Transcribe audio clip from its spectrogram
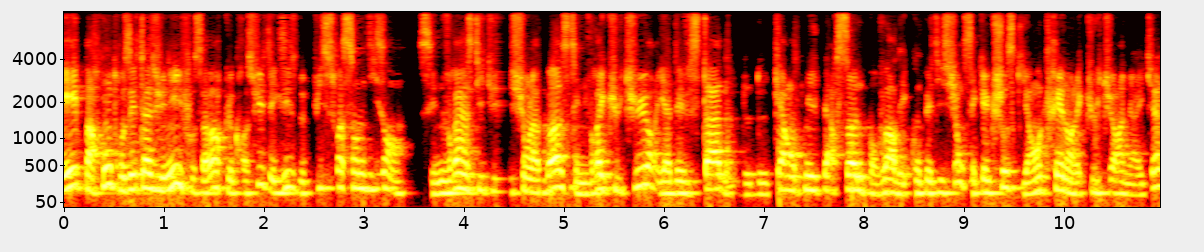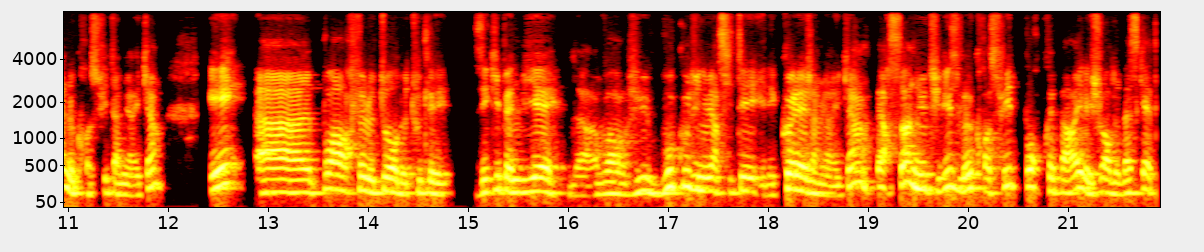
Et par contre, aux États-Unis, il faut savoir que le CrossFit existe depuis 70 ans. C'est une vraie institution là-bas, c'est une vraie culture. Il y a des stades de, 40 000 personnes pour voir des compétitions. C'est quelque chose qui est ancré dans la culture américaine, le CrossFit américain. Et euh, pour avoir fait le tour de toutes les équipes NBA, d'avoir vu beaucoup d'universités et des collèges américains, personne n'utilise le CrossFit pour préparer les joueurs de basket.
